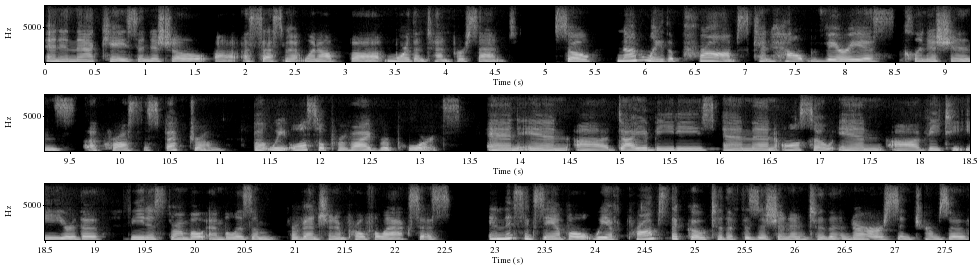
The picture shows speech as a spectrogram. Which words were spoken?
And in that case, initial uh, assessment went up uh, more than 10%. So not only the prompts can help various clinicians across the spectrum, but we also provide reports. And in uh, diabetes and then also in uh, VTE or the venous thromboembolism prevention and prophylaxis. In this example, we have prompts that go to the physician and to the nurse in terms of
